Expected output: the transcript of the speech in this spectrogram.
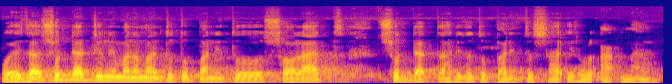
Wa iza suddat jeung di mana-mana tutupan itu salat suddatah ditutupan itu sairul a'mal.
